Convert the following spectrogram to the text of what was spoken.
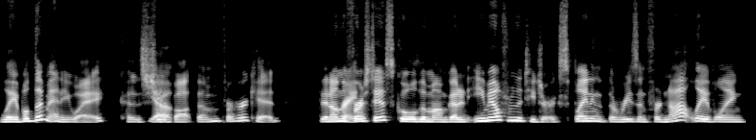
labeled them anyway because she Yep. bought them for her kid. Then on the Right. first day of school, the mom got an email from the teacher explaining that the reason for not labeling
